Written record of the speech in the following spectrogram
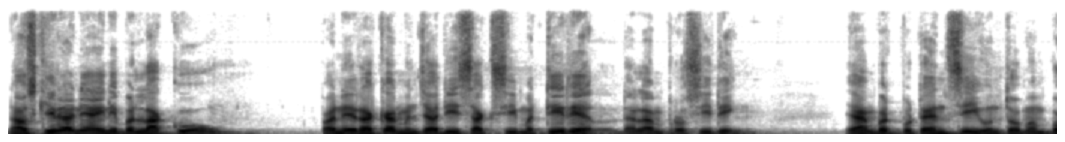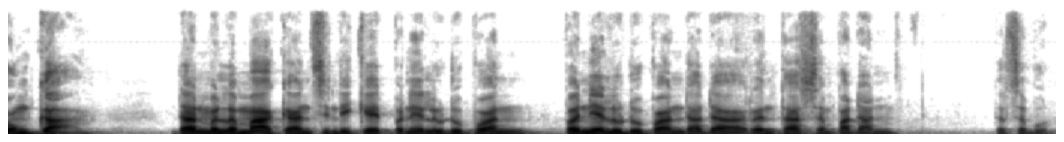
Nah, sekiranya ini berlaku, Panir akan menjadi saksi material dalam prosiding yang berpotensi untuk membongkar dan melemahkan sindiket penyeludupan penyeludupan dada rentas sempadan tersebut.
